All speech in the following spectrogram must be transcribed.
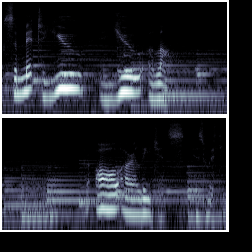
submit to you and you alone. For all our allegiance is with you.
